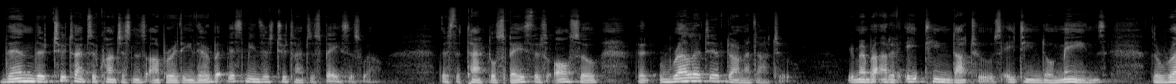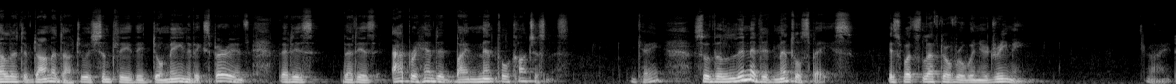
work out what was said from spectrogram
Then there are two types of consciousness operating there, but this means there's two types of space as well. There's the tactile space, there's also the relative Dharma Dhatu. Remember, out of 18 dhatus, 18 domains, the relative Dharma Dhatu is simply the domain of experience that is, that is apprehended by mental consciousness. Okay? So the limited mental space is what's left over when you're dreaming. Right?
